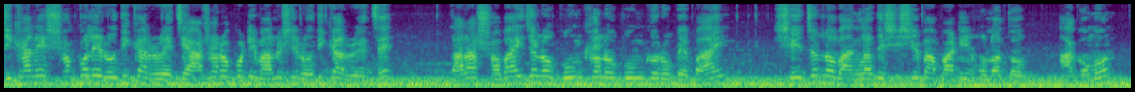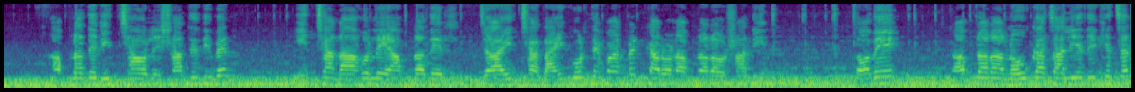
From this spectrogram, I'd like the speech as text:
যেখানে সকলের অধিকার রয়েছে, আঠারো কোটি মানুষের অধিকার রয়েছে তারা সবাই যেন পুঙ্খানুপুঙ্খ রূপে পায়, সেজন্য বাংলাদেশি সেবা পার্টির মূলত আগমন। আপনাদের ইচ্ছা হলে সাথে দিবেন, ইচ্ছা না হলে আপনাদের যা ইচ্ছা তাই করতে পারবেন, কারণ আপনারাও স্বাধীন। তবে আপনারা নৌকা চালিয়ে দেখেছেন,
